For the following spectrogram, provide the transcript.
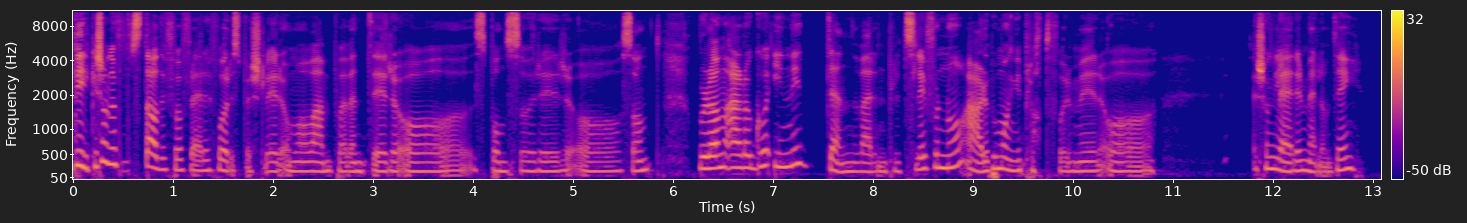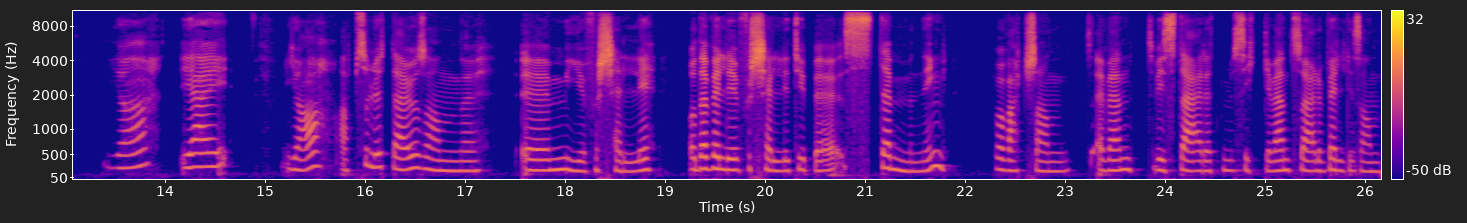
virker som du stadig får flere forespørsler om å være med på eventer og sponsorer og sånt. Hvordan er det å gå inn i den verden plutselig? For nå er du på mange plattformer og sjonglerer mellom ting. Ja, jeg Ja, absolutt. Det er jo sånn uh, mye forskjellig. Og det er veldig forskjellig type stemning på hvert sånt event. Hvis det er et musikkevent, så er det veldig sånn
